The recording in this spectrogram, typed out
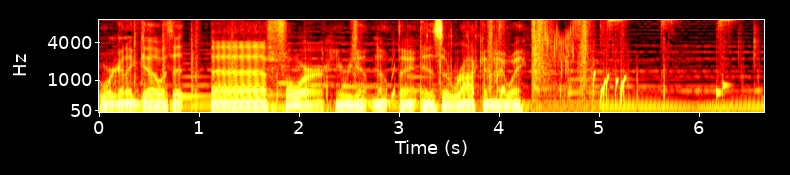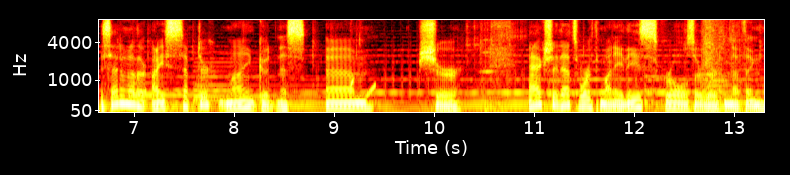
We're gonna go with it. Uh, four. Here we go. Nope, that is a rock in my way. Is that another ice scepter? My goodness. Um, sure. Actually, that's worth money. These scrolls are worth nothing.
